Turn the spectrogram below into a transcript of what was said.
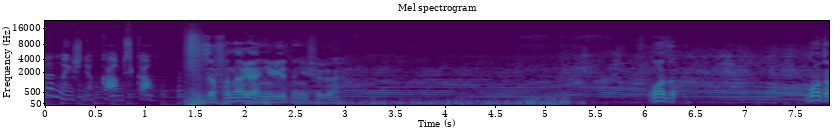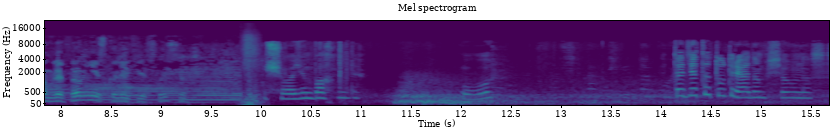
та Нижньокамська. За фонаря не видно нифига. Вот, вот он, блядь, низко летит, слышишь? Еще один бахнули. Это где-то тут рядом все у нас.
